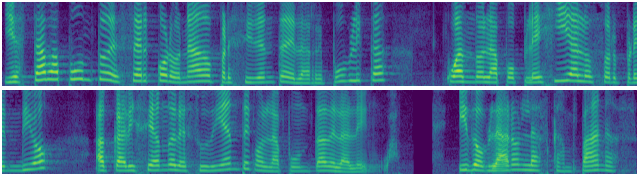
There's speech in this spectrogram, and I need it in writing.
y estaba a punto de ser coronado presidente de la República cuando la apoplejía lo sorprendió acariciándole su diente con la punta de la lengua. Y doblaron las campanas,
